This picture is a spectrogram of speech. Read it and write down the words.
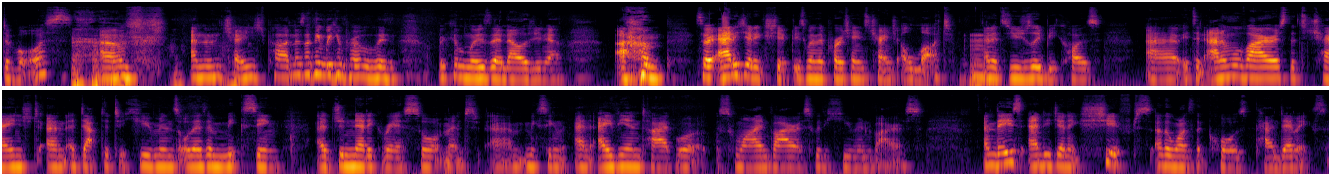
divorce, um, and then changed partners. I think we can probably we can lose the analogy now. Um, so antigenic shift is when the proteins change a lot, Mm. and it's usually because uh, it's an animal virus that's changed and adapted to humans, or there's a mixing, a genetic reassortment, um, mixing an avian type or swine virus with a human virus. And these antigenic shifts are the ones that cause pandemics.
